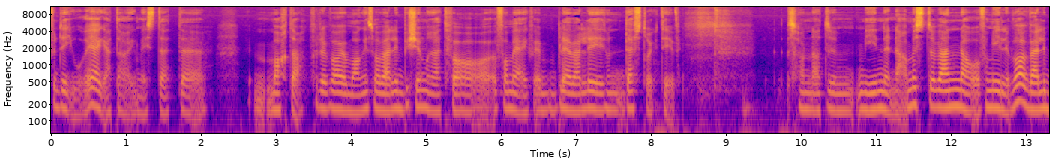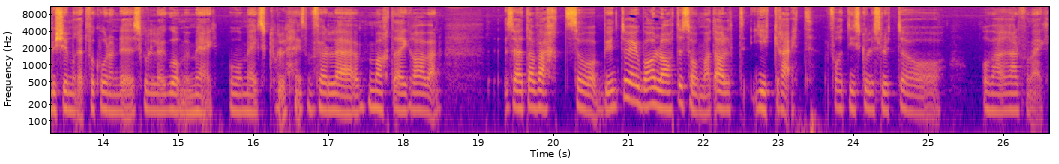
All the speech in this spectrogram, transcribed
For det gjorde jeg etter jeg mistet uh, Martha. For det var jo mange som var veldig bekymret for, for meg, for jeg ble veldig sånn destruktiv. Sånn at um, mine nærmeste venner og familie var veldig bekymret for hvordan det skulle gå med meg, og om jeg skulle liksom følge Martha i graven. Så etter hvert så begynte jeg bare å late som at alt gikk greit, for at de skulle slutte å, å være redd for meg.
